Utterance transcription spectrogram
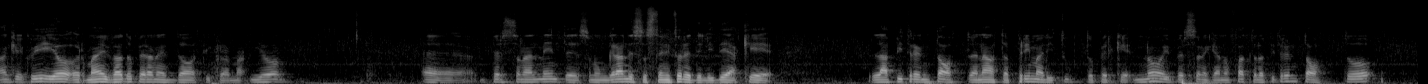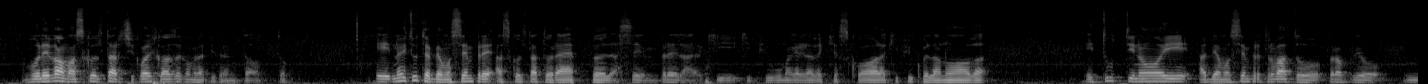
anche qui io ormai vado per aneddotica, ma io eh, personalmente sono un grande sostenitore dell'idea che la P38 è nata prima di tutto perché noi persone che hanno fatto la P38 volevamo ascoltarci qualcosa come la P38. E noi tutti abbiamo sempre ascoltato rap da sempre, la- chi, chi più magari la vecchia scuola, chi più quella nuova. E tutti noi abbiamo sempre trovato proprio mh,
